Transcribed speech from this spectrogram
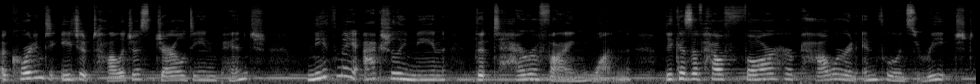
According to Egyptologist Geraldine Pinch, Neith may actually mean the terrifying one because of how far her power and influence reached.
